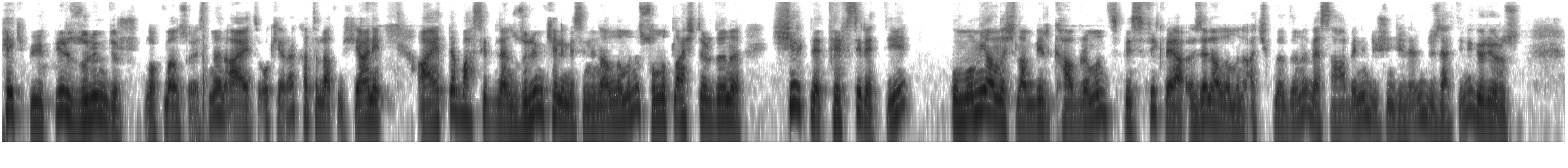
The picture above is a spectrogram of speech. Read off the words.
pek büyük bir zulümdür. Lokman suresinden ayeti okuyarak hatırlatmış. Yani ayette bahsedilen zulüm kelimesinin anlamını somutlaştırdığını, şirkle tefsir ettiği umumi anlaşılan bir kavramın spesifik veya özel anlamını açıkladığını ve sahabenin düşüncelerini düzelttiğini görüyoruz.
